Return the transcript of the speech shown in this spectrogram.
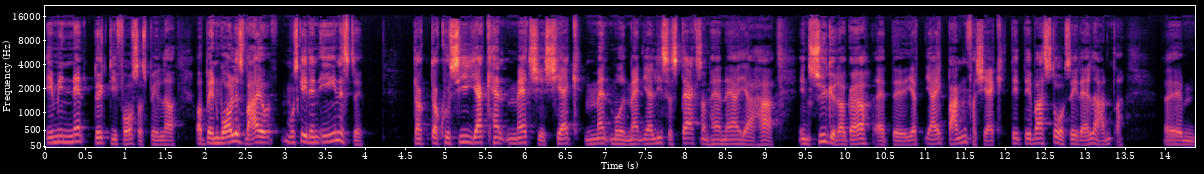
eminent dygtige forsvarsspillere. Og Ben Wallace var jo måske den eneste, der, der kunne sige, jeg kan matche Shaq mand mod mand. Jeg er lige så stærk, som han er. Jeg har en psyke, der gør, at øh, jeg, jeg er ikke bange for Shaq. Det, det var stort set alle andre. Øhm,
